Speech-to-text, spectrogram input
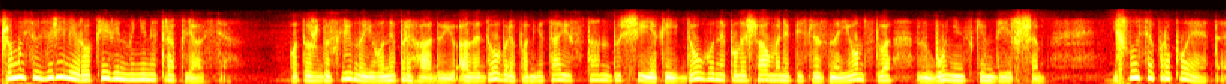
Чомусь у зрілі роки він мені не траплявся. Отож дослівно його не пригадую, але добре пам'ятаю стан душі, який довго не полишав мене після знайомства з бунінським віршем. Ішлося про поета,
